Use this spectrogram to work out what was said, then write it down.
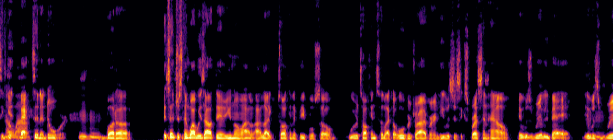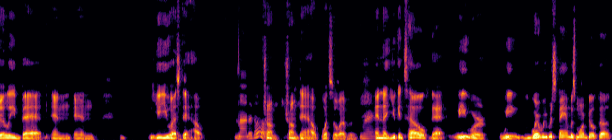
to Oh, get wow. back to the door. Mm-hmm. But uh it's interesting while we was out there, you know, I, I like talking to people. So we were talking to like a Uber driver and he was just expressing how it was really bad. It was Mhm. really bad and and the US didn't help. Not at all. Trump Trump didn't help whatsoever. Right. And that you could tell that we were we where we were staying was more built up,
